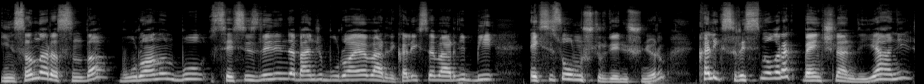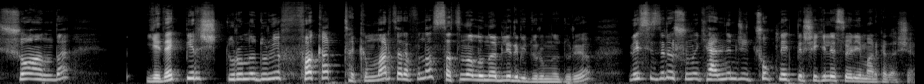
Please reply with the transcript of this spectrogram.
insanın arasında Buğra'nın bu sessizliğinin de bence Buğra'ya verdiği, Kalix'e verdiği bir eksisi olmuştur diye düşünüyorum. Kalix resmi olarak benchlendi. Yani şu anda yedek bir durumda duruyor fakat takımlar tarafından satın alınabilir bir durumda duruyor. Ve sizlere şunu kendimce çok net bir şekilde söyleyeyim arkadaşlar.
